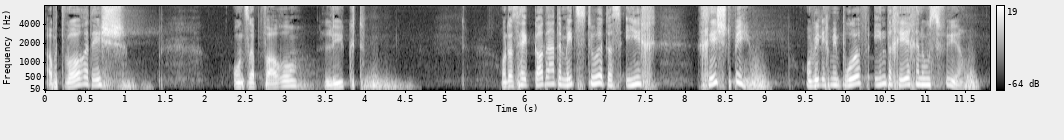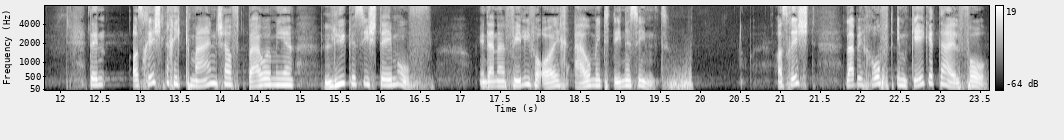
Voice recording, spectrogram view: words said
Aber die Wahrheit ist, unser Pfarrer lügt. Und das hat gerade auch damit zu tun, dass ich Christ bin. Und weil ich meinen Beruf in der Kirche ausführe. Denn als christliche Gemeinschaft bauen wir Lügensystem auf, in denen viele von euch auch mit drin sind. Als Christ lebe ich oft im Gegenteil von,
